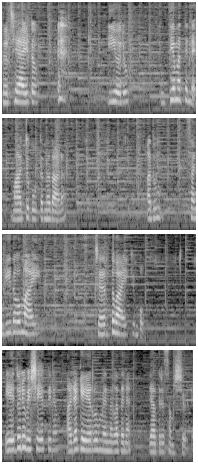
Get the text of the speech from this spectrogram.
തീർച്ചയായിട്ടും ഈ ഒരു ഉദ്യമത്തിന്റെ മാറ്റുകൂട്ടുന്നതാണ് അതും സംഗീതവുമായി ചേർത്ത് വായിക്കുമ്പോൾ ഏതൊരു വിഷയത്തിനും അഴകേറും എന്നുള്ളതിന് യാതൊരു സംശയമില്ല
